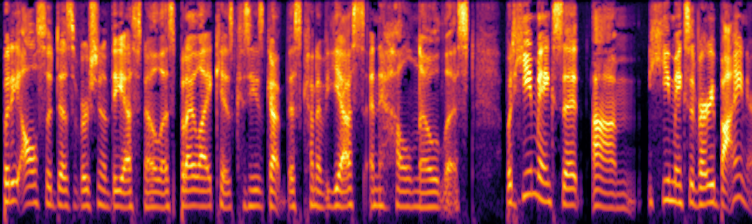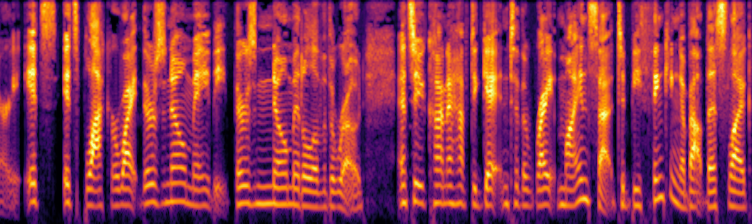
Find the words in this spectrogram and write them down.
but he also does a version of the yes no list. But I like his because he's got this kind of yes and hell no list. But he makes it um, he makes it very binary. It's it's black or white. There's no maybe. There's no middle of the road. And so you kind of have to get into the right mindset to be thinking about this. Like,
